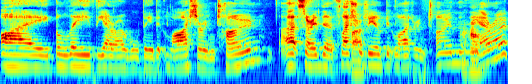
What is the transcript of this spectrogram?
I believe the Arrow will be a bit lighter in tone. Uh, sorry, the Flash, will be a bit lighter in tone than the Arrow.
